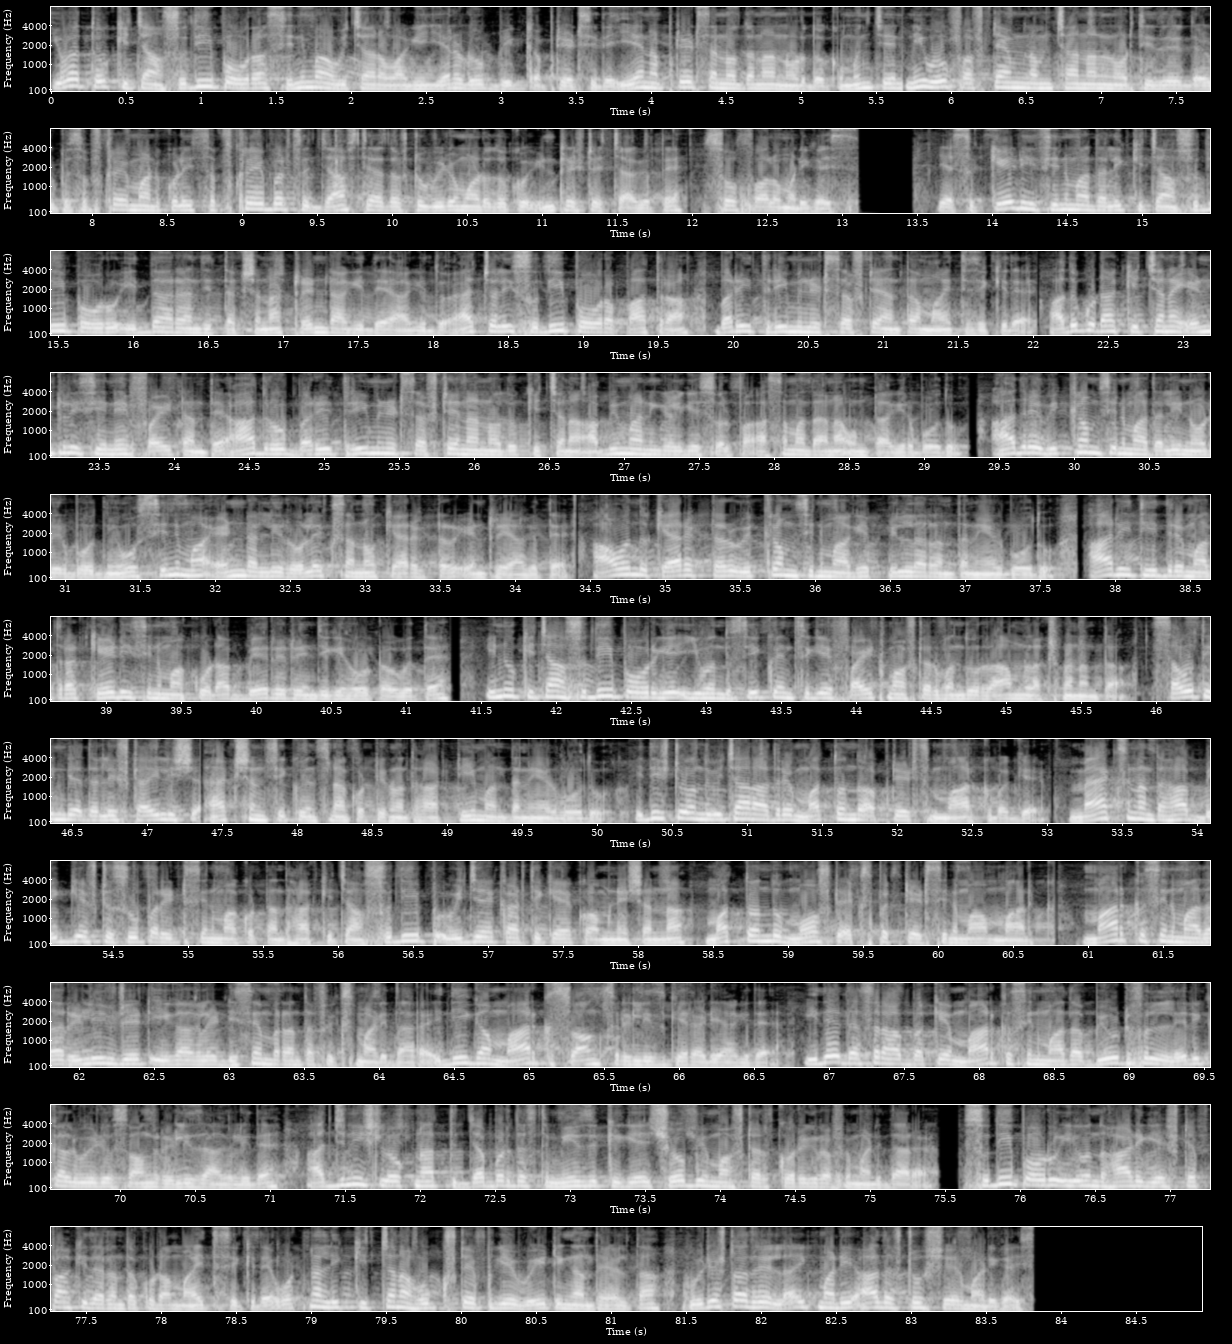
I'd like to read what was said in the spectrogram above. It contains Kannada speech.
ಇವತ್ತು ಕಿಚ್ಚ ಸುದೀಪ್ ಅವರ ಸಿನಿಮಾ ವಿಚಾರವಾಗಿ ಎರಡು ಬಿಗ್ ಅಪ್ಡೇಟ್ಸ್ ಇದೆ. ಏನು ಅಪ್ಡೇಟ್ಸ್ ಅನ್ನೋದನ್ನ ನೋಡೋದಕ್ಕೂ ಮುಂಚೆ ನೀವು ಫಸ್ಟ್ ಟೈಮ್ ನಮ್ಮ ಚಾನಲ್ ನೋಡ್ತಿದ್ರೆ ದಯವಿಟ್ಟು ಸಬ್ಸ್ಕ್ರೈಬ್ ಮಾಡ್ಕೊಳ್ಳಿ. ಸಬ್ಸ್ಕ್ರೈಬರ್ಸ್ ಜಾಸ್ತಿ ಆದಷ್ಟು ವಿಡಿಯೋ ಮಾಡೋದಕ್ಕೂ ಇಂಟ್ರೆಸ್ಟ್ ಹೆಚ್ಚಾಗುತ್ತೆ. ಸೊ ಫಾಲೋ ಮಾಡಿ ಗೈಸ್ ಎಸ್ ಕೆ ಡಿ ಸಿನಿಮಾದಲ್ಲಿ ಕಿಚನ್ ಸುದೀಪ್ ಅವರು ಇದ್ದಾರೆ ಅಂದಿದ ತಕ್ಷಣ ಟ್ರೆಂಡ್ ಆಗಿದ್ದೇ ಆಗಿದ್ದು. ಆಕ್ಚುಲಿ ಸುದೀಪ್ ಅವರ ಪಾತ್ರ ಬರೀ ತ್ರೀ ಮಿನಿಟ್ಸ್ ಅಷ್ಟೇ ಅಂತ ಮಾಹಿತಿ ಸಿಕ್ಕಿದೆ. ಅದು ಕೂಡ ಕಿಚ್ಚನ ಎಂಟ್ರಿ ಸೀನೇ ಫೈಟ್ ಅಂತೆ. ಆದ್ರೂ ಬರೀ ತ್ರೀ ಮಿನಿಟ್ಸ್ ಅಷ್ಟೇ ಅನ್ನೋದು ಕಿಚ್ಚನ ಅಭಿಮಾನಿಗಳಿಗೆ ಸ್ವಲ್ಪ ಅಸಮಾಧಾನ ಉಂಟಾಗಿರಬಹುದು ಆದ್ರೆ ವಿಕ್ರಮ್ ಸಿನಿಮಾದಲ್ಲಿ ನೋಡಿರ್ಬೋದು ನೀವು ಸಿನಿಮಾ ಎಂಡ್ ಅಲ್ಲಿ ರೊಲೆಕ್ಸ್ ಅನ್ನೋ ಕ್ಯಾರೆಕ್ಟರ್ ಎಂಟ್ರಿ ಆಗುತ್ತೆ. ಆ ಒಂದು ಕ್ಯಾರೆಕ್ಟರ್ ವಿಕ್ರಮ್ ಸಿನಿಮಾಗೆ ಪಿಲ್ಲರ್ ಅಂತಾನೆ ಹೇಳ್ಬಹುದು ಆ ರೀತಿ ಇದ್ರೆ ಮಾತ್ರ ಕೆ ಡಿ ಸಿನಿಮಾ ಕೂಡ ಬೇರೆ ರೇಂಜಿಗೆ ಹೊರಟೋಗುತ್ತೆ. ಇನ್ನು ಕಿಚನ್ ಸುದೀಪ್ ಅವರಿಗೆ ಈ ಒಂದು ಸೀಕ್ವೆನ್ಸ್ಗೆ ಫೈಟ್ ಮಾಸ್ಟರ್ ಬಂದು ರಾಮ್ ಲಕ್ಷ್ಮಣ್ ಅಂತ. ಸೌತ್ ಇಂಡಿಯಾದಲ್ಲಿ ಸ್ಟೈಲಿಶ್ ಆಕ್ಷನ್ ಸೀಕ್ವೆನ್ಸ್ನ ಕೊಟ್ಟಿರುವಂತಹ ಟೀಮ್ ಅಂತಾನೆ ಹೇಳ್ಬಹುದು ಇದಿಷ್ಟು ಒಂದು ವಿಚಾರ ಆದ್ರೆ ಮತ್ತೊಂದು ಅಪ್ಡೇಟ್ಸ್ ಮಾರ್ಕ್ ಬಗ್ಗೆ. ಮ್ಯಾಕ್ಸ್ ನಂತಹ ಬಿಗ್ಗೆಸ್ಟ್ ಸೂಪರ್ ಹಿಟ್ ಸಿನಿಮಾ ಕೊಟ್ಟಂತಹ ಕಿಚ ಸುದೀಪ್ ವಿಜಯ್ ಕಾರ್ತಿಕೇಯ ಕಾಂಬಿನೇಷನ್ನ ಮತ್ತೊಂದು most expected cinema Mark Mark ಸಿನಿಮಾದ ರಿಲೀಸ್ ಡೇಟ್ ಈಗಾಗಲೇ ಡಿಸೆಂಬರ್ ಅಂತ ಫಿಕ್ಸ್ ಮಾಡಿದ್ದಾರೆ. ಇದೀಗ ಮಾರ್ಕ್ ಸಾಂಗ್ಸ್ ರಿಲೀಸ್ಗೆ ರೆಡಿ ಆಗಿದೆ. ಇದೇ ದಸರಾ ಹಬ್ಬಕ್ಕೆ ಮಾರ್ಕ್ ಸಿನಿಮಾದ beautiful lyrical video song release ಆಗಲಿದೆ. ಅಜ್ನೀಶ್ ಲೋಕನಾಥ್ ಜಬರ್ದಸ್ತ್ ಮ್ಯೂಸಿಕ್ಗೆ ಶೋಭಿ ಮಾಸ್ಟರ್ ಕೊರಿಯೋಗ್ರಫಿ ಮಾಡಿದ್ದಾರೆ. ಸುದೀಪ್ ಅವರು ಈ ಒಂದು ಹಾಡಿಗೆ ಸ್ಟೆಪ್ ಹಾಕಿದ್ದಾರೆ ಅಂತ ಕೂಡ ಮಾಹಿತಿ ಸಿಕ್ಕಿದೆ. ಒಟ್ನಲ್ಲಿ ಕಿಚ್ಚನ ಹುಕ್ ಸ್ಟೆಪ್ಗೆ ವೇಟಿಂಗ್ ಅಂತ ಹೇಳ್ತಾ ವಿಡಿಯೋ ಇಷ್ಟ ಲೈಕ್ ಮಾಡಿ, ಆದಷ್ಟು ಶೇರ್ ಮಾಡಿ ಗೈಸ್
